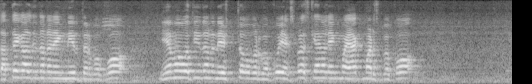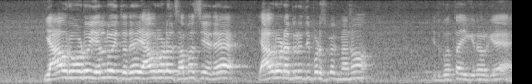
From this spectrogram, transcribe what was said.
ಸತ್ಯಗಾಲದಿಂದ ನಾನು ಹೆಂಗೆ ನೀರು ತರಬೇಕು? ಹೇಮಾವತಿಯಿಂದ ನಾನು ಎಷ್ಟು ತೊಗೊಬರ್ಬೇಕು? ಎಕ್ಸ್ಪ್ರೆಸ್ ಕ್ಯಾನಲ್ ಹೆಂಗೆ ಯಾಕೆ ಮಾಡಿಸ್ಬೇಕು? ಯಾವ ರೋಡು ಎಲ್ಲೋಯ್ತದೆ ಯಾವ ರೋಡಲ್ಲಿ ಸಮಸ್ಯೆ ಇದೆ ಯಾವ ರೋಡ್ ಅಭಿವೃದ್ಧಿ ಪಡಿಸ್ಬೇಕು ನಾನು? ಇದು ಗೊತ್ತಾ ಈಗಿರೋರಿಗೆ?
